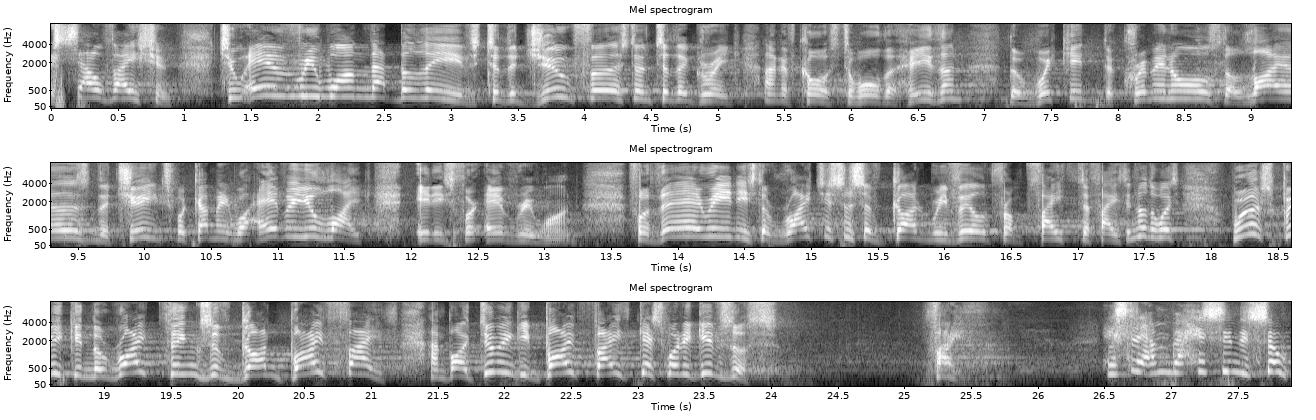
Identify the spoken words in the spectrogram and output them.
salvation to everyone that believes, to the Jew first and to the Greek, and of course to all the heathen, the wicked, the criminals, the liars, the cheats, we're coming, whatever you like, it is for everyone. For therein is the righteousness of God revealed from faith to faith. In other words, we're speaking the right things of God by faith, and by doing it by faith, guess what He gives us? Faith. Isn't it amazing? It's so,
